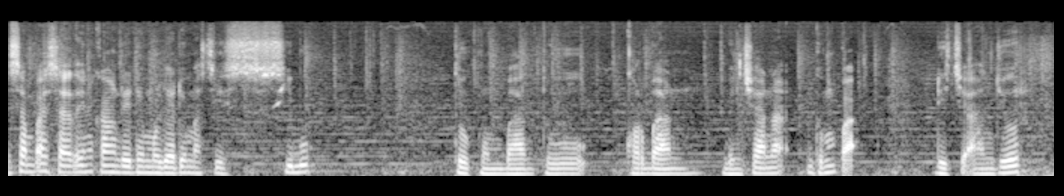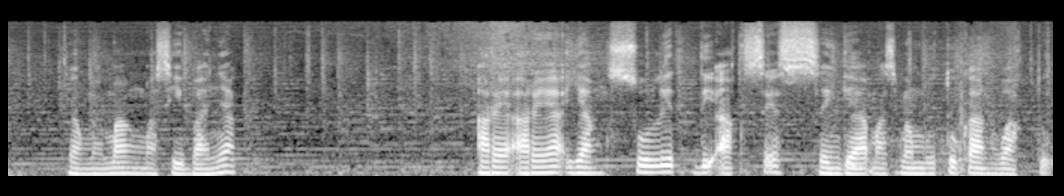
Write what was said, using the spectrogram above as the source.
Sampai saat ini Kang Deddy Mulyadi masih sibuk untuk membantu korban bencana gempa di Cianjur yang memang masih banyak area-area yang sulit diakses sehingga masih membutuhkan waktu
